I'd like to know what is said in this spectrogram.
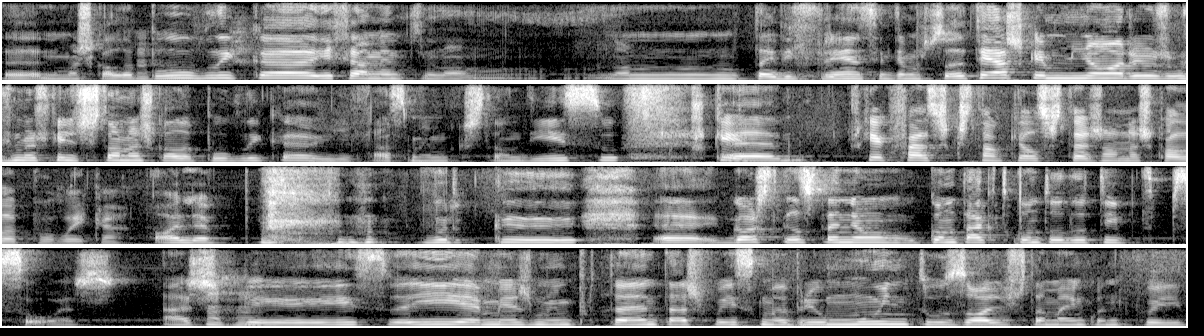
uh, numa escola uhum. pública e realmente não, não notei diferença em termos de, até acho que é melhor os, os, meus filhos estão na escola pública e faço mesmo questão disso porquê? Uh, Porquê é que fazes questão que eles estejam na escola pública? Olha, porque uh, gosto que eles tenham contacto com todo o tipo de pessoas. Acho uhum. que isso aí é mesmo importante, acho que foi isso que me abriu muito os olhos também quando fui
